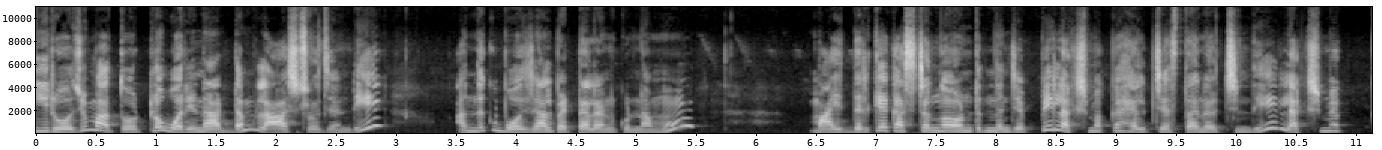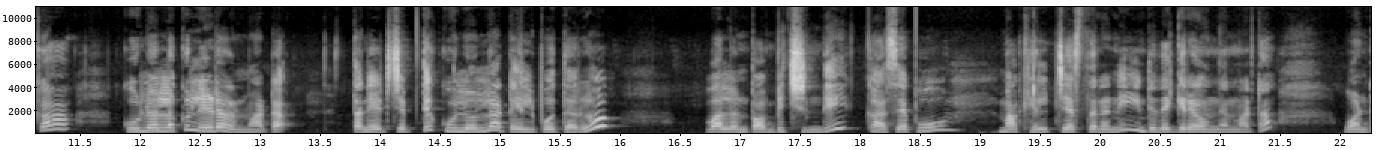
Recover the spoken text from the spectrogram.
ఈరోజు మా తోటలో వరి నాటడం లాస్ట్ రోజు అండి. అందుకు భోజనాలు పెట్టాలనుకున్నాము. మా ఇద్దరికే కష్టంగా ఉంటుందని చెప్పి లక్ష్మక్క హెల్ప్ చేస్తానే వచ్చింది. లక్ష్మక్క కూలోళ్ళకు లీడర్ అనమాట తను ఎటు చెప్తే కూలోళ్ళు అటు వెళ్ళిపోతారు. వాళ్ళని పంపించింది. కాసేపు మాకు హెల్ప్ చేస్తానని ఇంటి దగ్గరే ఉందన్నమాట. వంట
